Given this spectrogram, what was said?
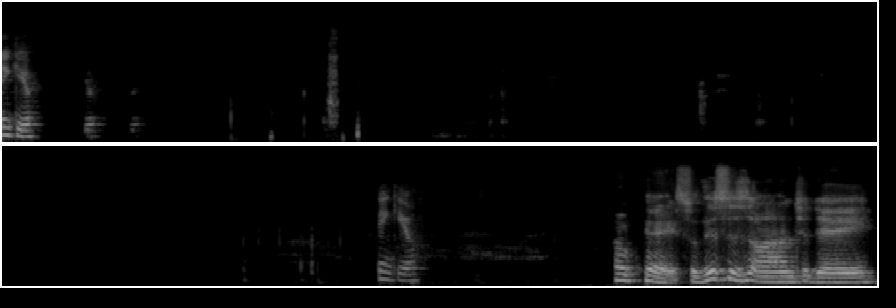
Thank you. Thank you. Okay, so this is on today.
